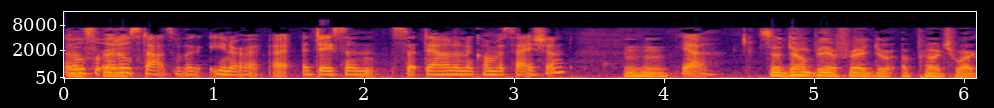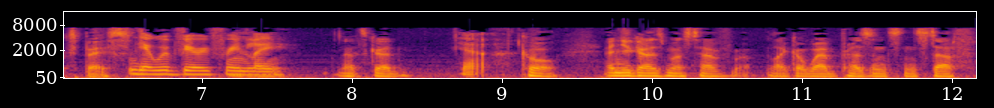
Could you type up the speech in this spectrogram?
It That's all, it all starts with a, you know a, a decent sit down and a conversation. hmm Yeah, So don't be afraid to approach workspace. yeah, we're very friendly. That's good. Yeah, Cool. And you guys must have like a web presence and stuff.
